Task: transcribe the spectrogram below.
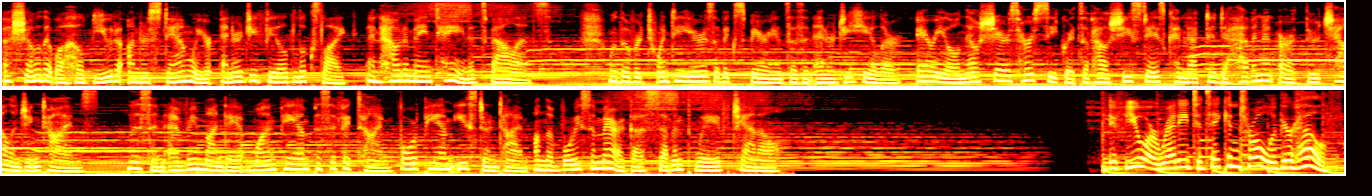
a show that will help you to understand what your energy field looks like and how to maintain its balance. With over 20 years of experience as an energy healer, Ariel now shares her secrets of how she stays connected to heaven and earth through challenging times. Listen every Monday at 1 p.m. Pacific Time, 4 p.m. Eastern Time on the Voice America 7th Wave channel. If you are ready to take control of your health,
